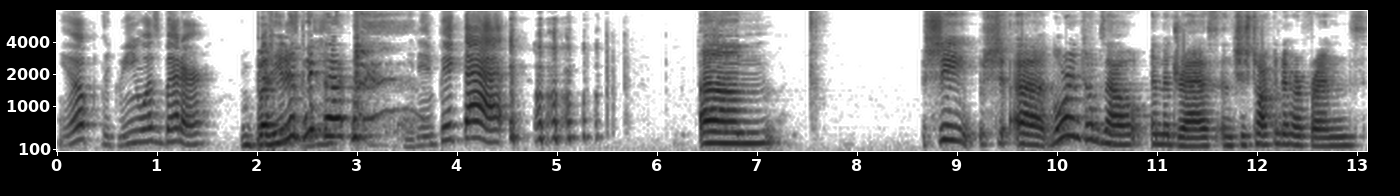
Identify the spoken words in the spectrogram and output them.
Yep, the green was better. But he didn't pick that. he didn't pick that. um she, she uh Lauren comes out in the dress and she's talking to her friends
